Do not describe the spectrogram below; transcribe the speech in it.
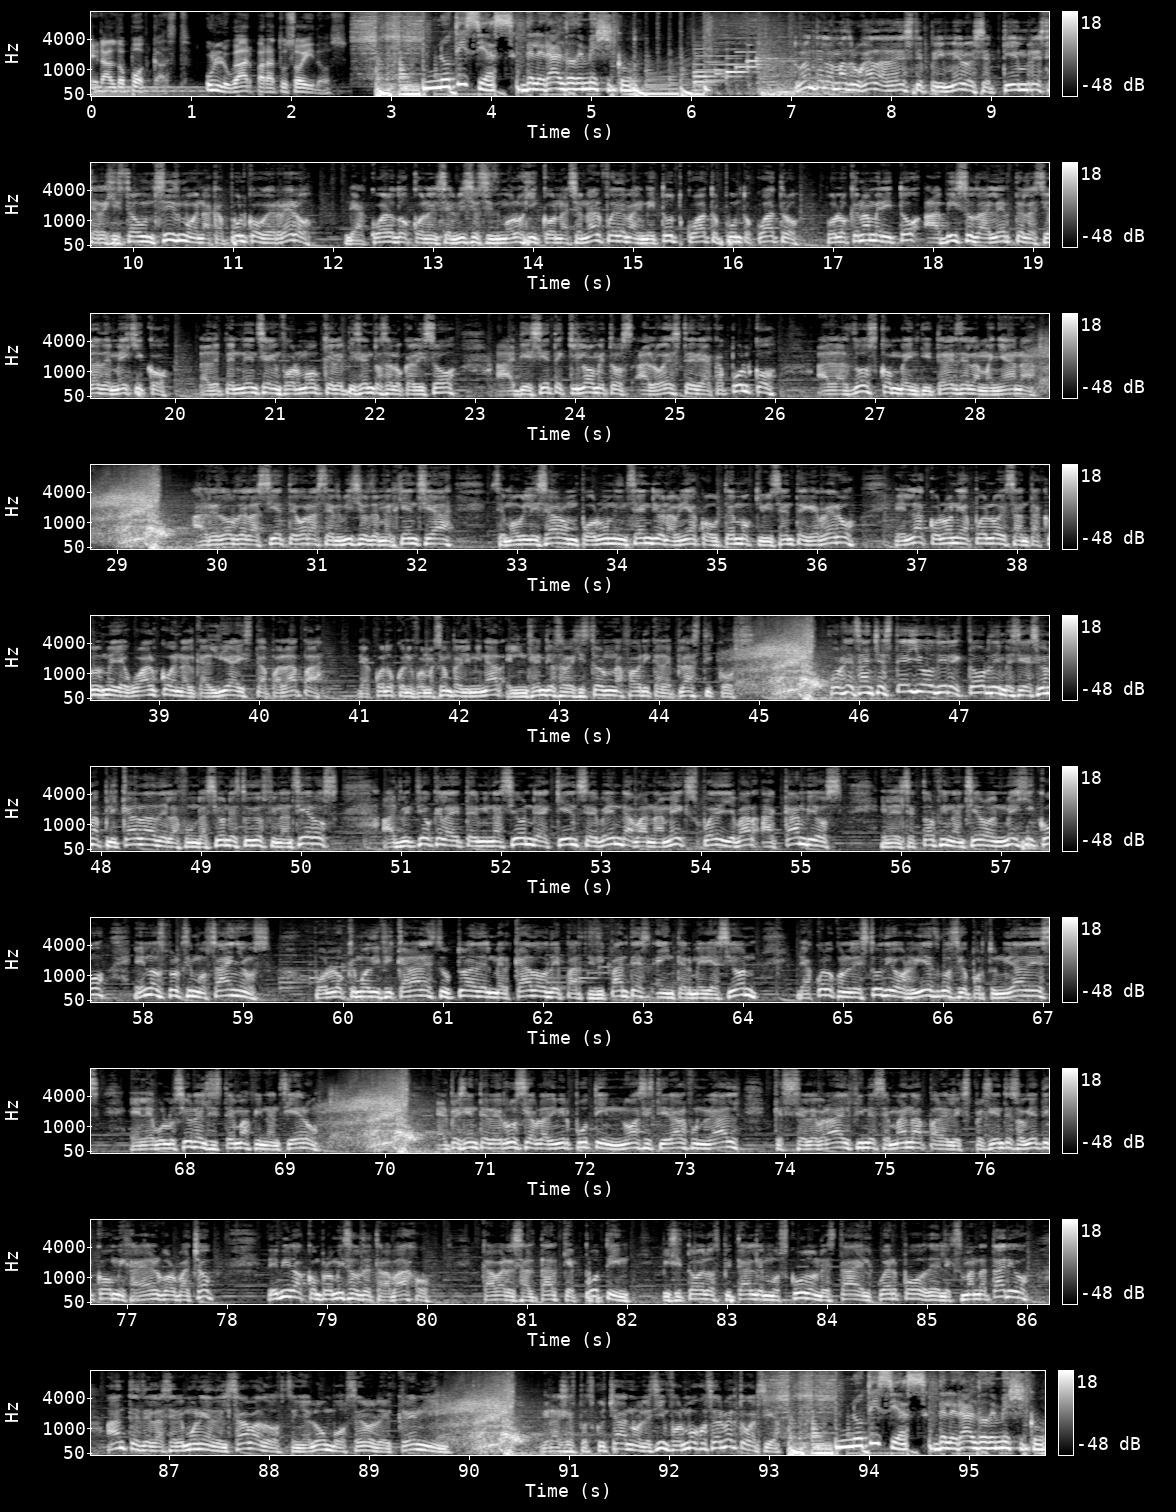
Heraldo Podcast, un lugar para tus oídos. Noticias del Heraldo de México. Durante la madrugada de este primero de septiembre se registró un sismo en Acapulco, Guerrero. De acuerdo con el Servicio Sismológico Nacional, fue de magnitud 4.4, por lo que no ameritó aviso de alerta en la Ciudad de México. La dependencia informó que el epicentro se localizó a 17 kilómetros al oeste de Acapulco a las 2.23 de la mañana. Alrededor de las 7 horas, servicios de emergencia se movilizaron por un incendio en Avenida Cuauhtémoc y Vicente Guerrero en la colonia Pueblo de Santa Cruz Mellehualco en la alcaldía Iztapalapa. De acuerdo con información preliminar, el incendio se registró en una fábrica de plásticos. Jorge Sánchez Tello, director de investigación aplicada de la Fundación de Estudios Financieros, advirtió que la determinación de a quién se venda Banamex puede llevar a cambios en el sector financiero en México en los próximos años por lo que modificará la estructura del mercado de participantes e intermediación, de acuerdo con el estudio Riesgos y Oportunidades en la evolución del sistema financiero. El presidente de Rusia, Vladimir Putin, no asistirá al funeral que se celebrará el fin de semana para el expresidente soviético Mikhail Gorbachev debido a compromisos de trabajo. Cabe resaltar que Putin visitó el hospital de Moscú donde está el cuerpo del exmandatario antes de la ceremonia del sábado, señaló un vocero del Kremlin. Gracias por escucharnos, les informó José Alberto García. Noticias del Heraldo de México.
